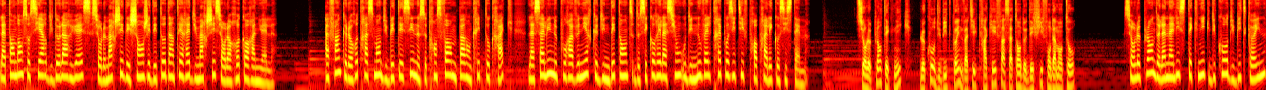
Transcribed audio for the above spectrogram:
la tendance haussière du dollar US sur le marché des changes et des taux d'intérêt du marché sur leur record annuel. Afin que le retracement du BTC ne se transforme pas en crypto-crack, la salut ne pourra venir que d'une détente de ces corrélations ou d'une nouvelle très positive propre à l'écosystème. Sur le plan technique, le cours du Bitcoin va-t-il craquer face à tant de défis fondamentaux? Sur le plan de l'analyse technique du cours du Bitcoin,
